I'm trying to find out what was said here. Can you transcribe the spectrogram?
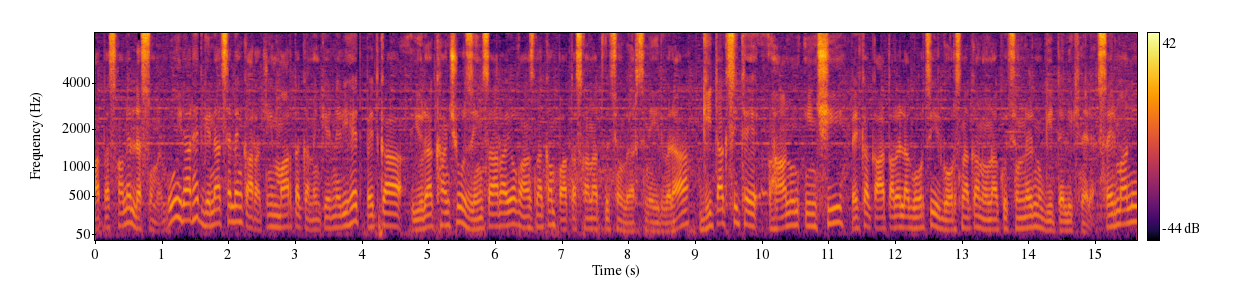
պատասխանել, լսում եմ։ Ու իրար հետ գնացել ենք առաջ։ Իմ մարտական ընկերների ընկերների հետ պետքա յուրաքանչյուր զինծառայող անձնական պատասխանատվություն վերցնի իր վրա։ Գիտակցի թե հանուն ինչի պետքա կատարելագործի իր գործնական ունակություններն ու գիտելիքները։ Սերմանի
